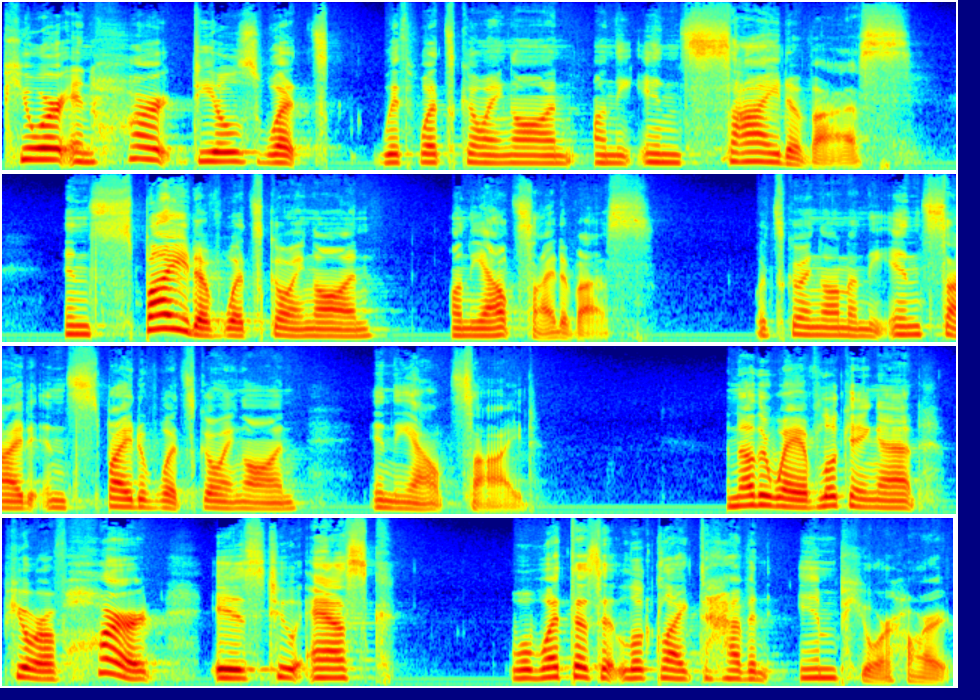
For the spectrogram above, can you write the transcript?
Pure in heart deals what's, with what's going on on the inside of us, in spite of what's going on on the outside of us, what's going on on the inside in spite of what's going on in the outside. Another way of looking at pure of heart is to ask, well, what does it look like to have an impure heart?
